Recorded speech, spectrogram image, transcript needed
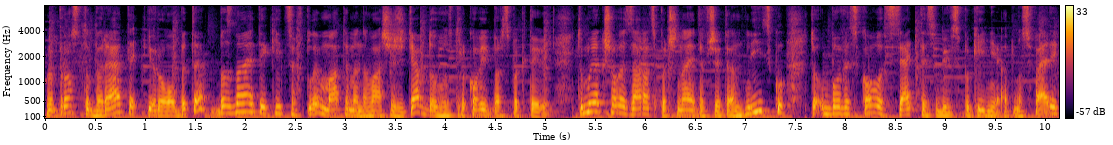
Ви просто берете і робите, бо знаєте, який це вплив матиме на ваше життя в довгостроковій перспективі. Тому, якщо ви зараз починаєте вчити англійську, то обов'язково сядьте собі в спокійній атмосфері,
